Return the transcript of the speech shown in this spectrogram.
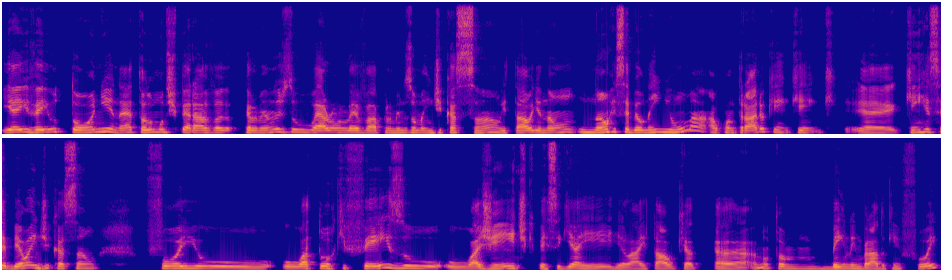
E aí veio o Tony, né? Todo mundo esperava, pelo menos, o Aaron levar pelo menos uma indicação e tal. Ele não, não recebeu nenhuma, ao contrário, quem, quem, é, quem recebeu a indicação foi o, o ator que fez o, o agente que perseguia ele lá e tal, que uh, eu não tô bem lembrado quem foi.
